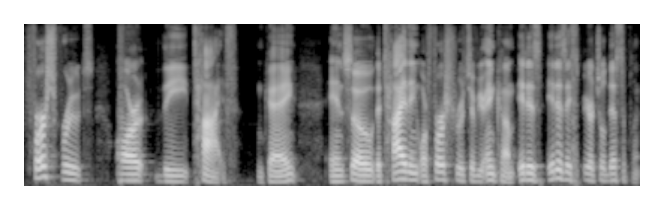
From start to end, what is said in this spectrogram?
First fruits are the tithe, okay? And so the tithing or first fruits of your income, it is, it is a spiritual discipline.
